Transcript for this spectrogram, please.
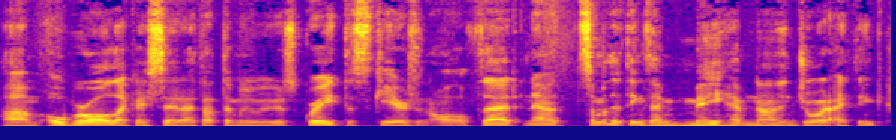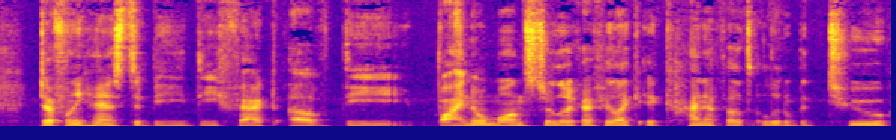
Um, overall, like I said, I thought the movie was great, the scares and all of that. Now, some of the things I may have not enjoyed, I think definitely has to be the fact of the final monster look. I feel like it kind of felt a little bit too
